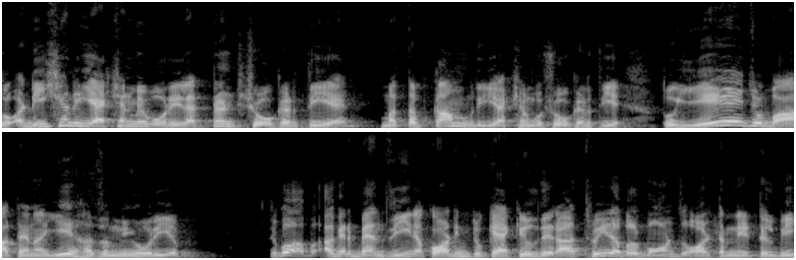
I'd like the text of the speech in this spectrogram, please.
तो एडिशन रिएक्शन में वो रिलेक्टेंट शो करती है मतलब कम रिएक्शन वो शो करती है। तो ये जो बात है ना, ये हजम नहीं हो रही अब। देखो, अब अगर बेंजीन अकॉर्डिंग टू कैक्यूल दे रहा है थ्री डबल बॉन्ड्स ऑल्टरनेटिव भी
